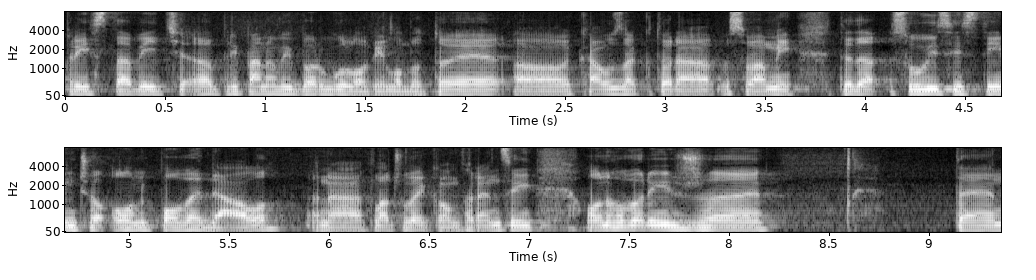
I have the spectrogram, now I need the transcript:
pristaviť uh, pri pánovi Borgulovi, lebo to je uh, kauza, ktorá s vami teda súvisí s tým, čo on povedal na tlačovej konferencii. On hovorí, že ten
